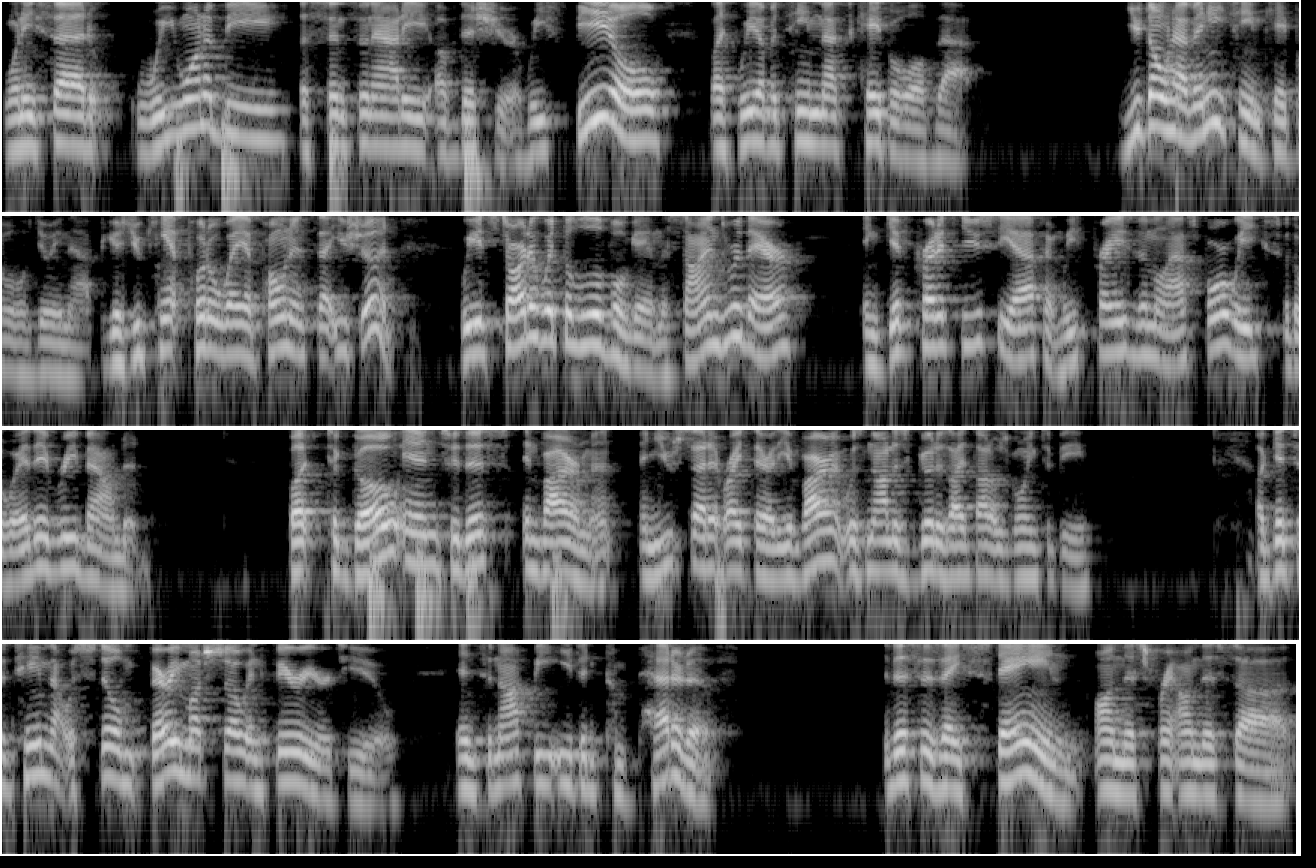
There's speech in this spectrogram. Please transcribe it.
when he said, We want to be the Cincinnati of this year. We feel like we have a team that's capable of that. You don't have any team capable of doing that because you can't put away opponents that you should. We had started with the Louisville game. The signs were there, and give credit to UCF, and we've praised them the last four weeks for the way they've rebounded. But to go into this environment, and you said it right there, the environment was not as good as I thought it was going to be against a team that was still very much so inferior to you, and to not be even competitive. This is a stain on this on this uh,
